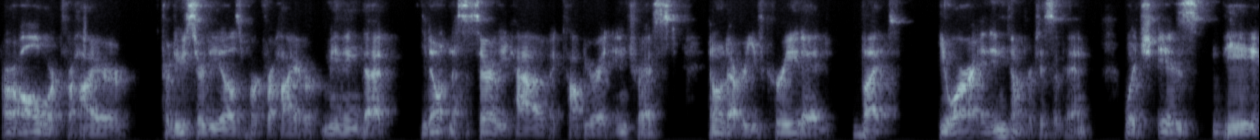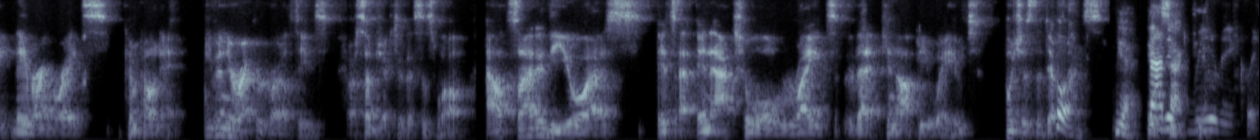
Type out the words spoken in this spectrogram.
are all work for hire. Producer deals work for hire meaning that you don't necessarily have a copyright interest in whatever you've created but you are an income participant which is the neighboring rights component. Even your record royalties are subject to this as well. Outside of the us it's an actual right that cannot be waived which is the difference. Cool. Yeah, that exactly. is really clear.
